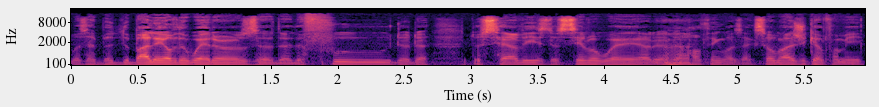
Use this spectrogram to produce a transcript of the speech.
Was like the, the ballet of the waiters, uh, the, the food, the, the, the service, the silverware, the, the Uh-huh. whole thing was like so magical for me.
